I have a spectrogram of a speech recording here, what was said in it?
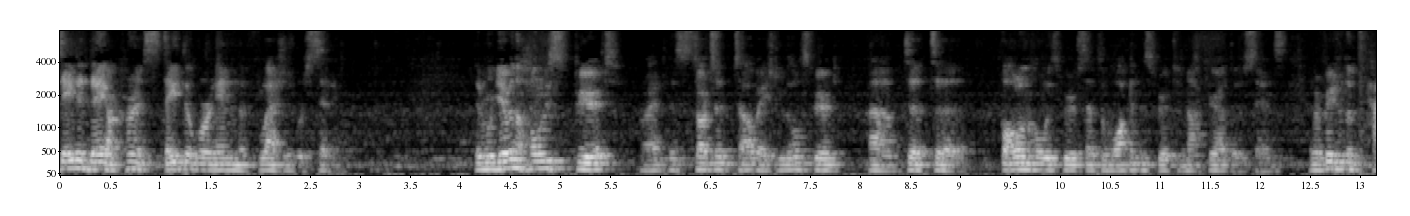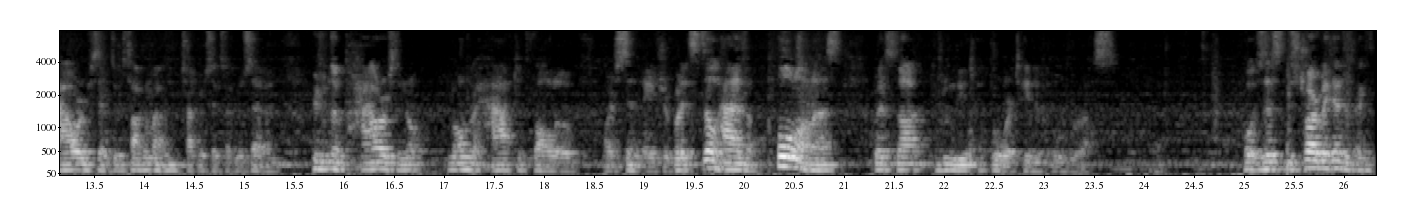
day to day, our current state that we're in in the flesh is we're sinning. Then we're given the Holy Spirit, right? This starts at salvation. The Holy Spirit um, to, to follow in the Holy Spirit steps, to walk in the Spirit, to not carry out those sins. And we're freed from the power of sin. So it's talking about in chapter 6, chapter 7. Free from the power of sin. No longer have to follow our sin nature. But it still has a pull on us, but it's not completely authoritative over us. Well, this, this chart make sense? It's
